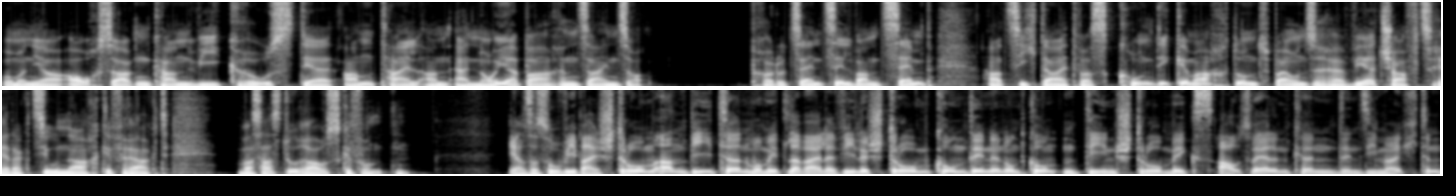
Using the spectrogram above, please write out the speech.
wo man ja auch sagen kann, wie groß der Anteil an Erneuerbaren sein soll. Produzent Silvan Zemp hat sich da etwas kundig gemacht und bei unserer Wirtschaftsredaktion nachgefragt. Was hast du herausgefunden? Ja, also so wie bei Stromanbietern, wo mittlerweile viele Stromkundinnen und Kunden den Strommix auswählen können, den sie möchten.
